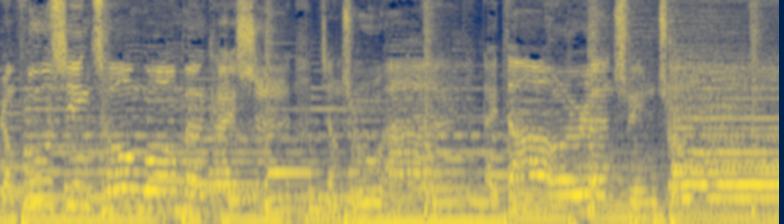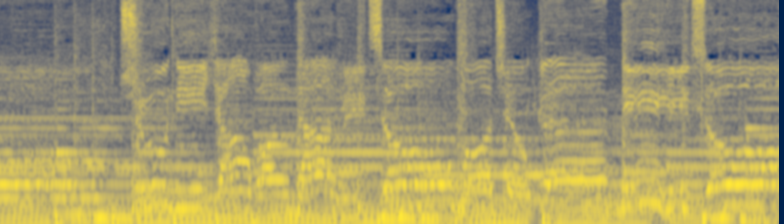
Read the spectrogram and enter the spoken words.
让复兴从我们开始，将主爱带到人群中。主，你要往哪里走，我就跟你走，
